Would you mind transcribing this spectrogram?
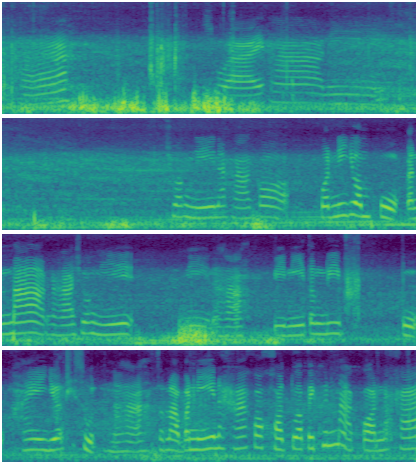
นะคะสวยค่ะนี่ ช่วงนี้นะคะ ก็คนนิยมปลูกกันมากนะคะ ช่วงนี้นี่นะคะ ปีนี้ต้องรีบปลูกให้เยอะที่สุดนะคะสำหรับวันนี้นะคะ ก็ขอตัวไปขึ้นหมากก่อนนะคะ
